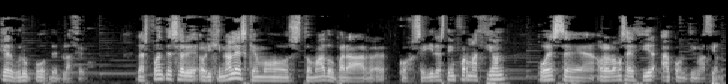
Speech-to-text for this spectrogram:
que el grupo de placebo. Las fuentes originales que hemos tomado para conseguir esta información, pues eh, os vamos a decir a continuación.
